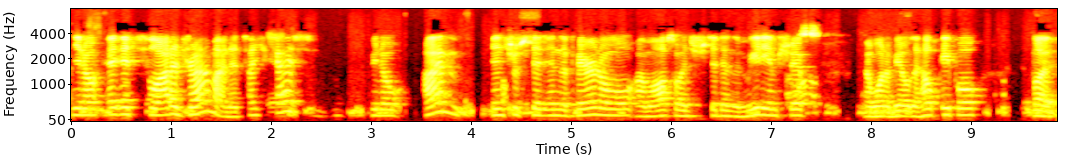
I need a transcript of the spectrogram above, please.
you know, it- it's a lot of drama, and it's like, Yeah. guys, you know, I'm interested in the paranormal. I'm also interested in the mediumship. I want to be able to help people, but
